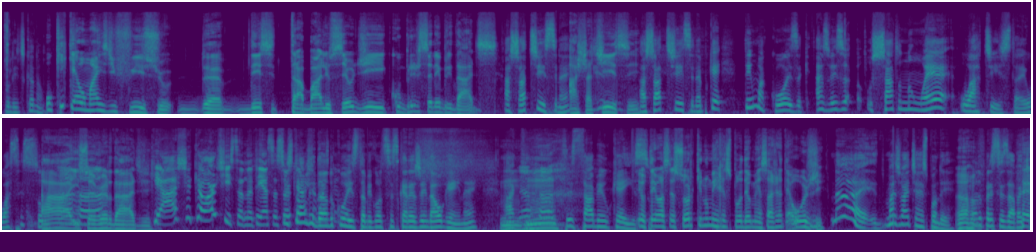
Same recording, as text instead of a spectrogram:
política não. O que, que é o mais difícil é, desse trabalho seu de cobrir celebridades? A chatice, né? A chatice? A chatice, né? Porque tem uma coisa que, às vezes, o chato não é o artista, é o assessor. Ah, isso é verdade. Que acha que é o artista, né? Tem assessor Vocês que estão acha lidando mais com isso também quando vocês querem agendar alguém, né? Aqui, Uhum. vocês sabem o que é isso. Eu tenho um assessor que não me respondeu mensagem até hoje. Não, é, mas vai te responder. Quando precisar, vai te É.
